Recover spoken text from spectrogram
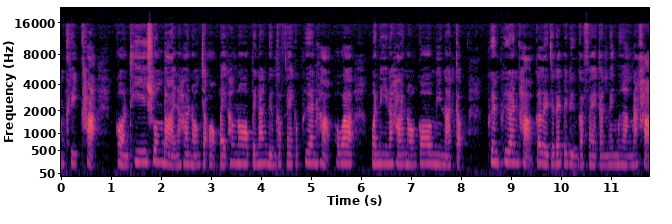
ำคลิปค่ะ ก่อนที่ช่วงบ่ายนะคะ น้องจะออกไปข้างนอกไปนั่งดื่มกาแฟกับเพื่อนค่ะ เพราะว่าวันนี้นะคะน้องก็มีนัดกับเพื่อนๆค่ะ ก็เลยจะได้ไปดื่มกาแฟกันในเมืองนะคะ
